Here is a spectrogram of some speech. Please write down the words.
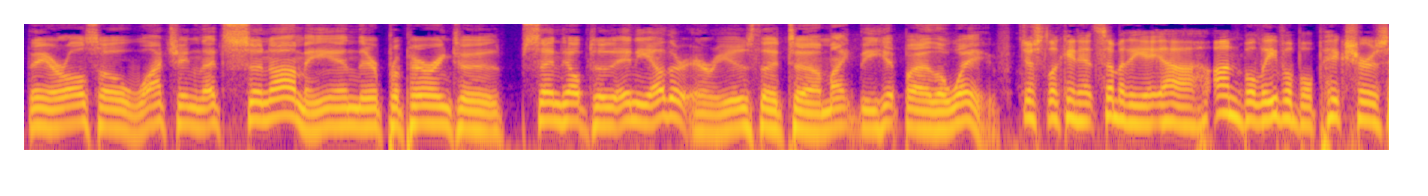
they are also watching that tsunami and they're preparing to send help to any other areas that uh, might be hit by the wave. Just looking at some of the uh, unbelievable pictures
